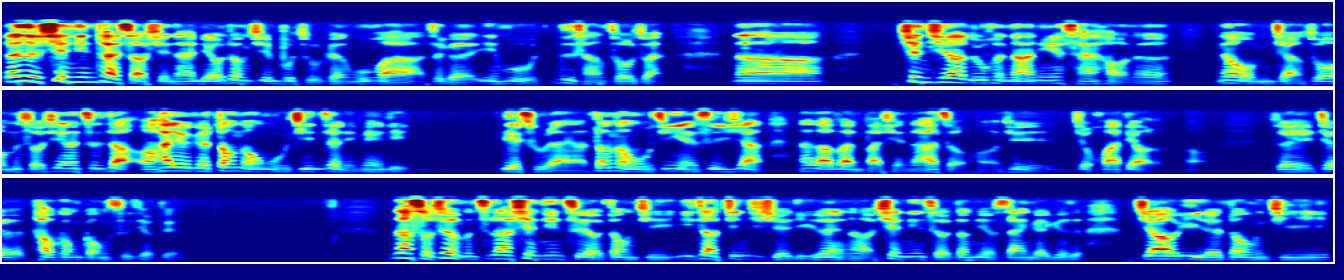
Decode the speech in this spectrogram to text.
但是现金太少，显然流动性不足，可能无法这个应付日常周转。那现金要如何拿捏才好呢？那我们讲说，我们首先要知道哦，还有一个东农五金，这里没列列出来啊。东农五金也是一样，他老板把钱拿走哈，去就花掉了哦，所以就掏空公司就对了。那首先我们知道现金持有动机，依照经济学理论哈，现金持有动机有三个，就是交易的动机，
